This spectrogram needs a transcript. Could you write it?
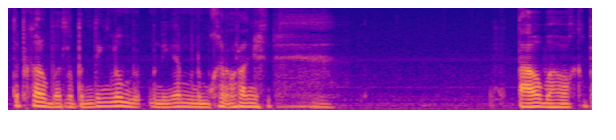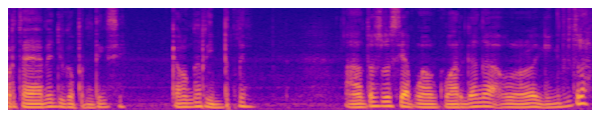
Tapi kalau buat lo penting lo mendingan menemukan orang yang tahu bahwa kepercayaannya juga penting sih. Kalau nggak ribet men. Nah, terus lo siap ngelawan keluarga nggak? Kayak gitu lah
